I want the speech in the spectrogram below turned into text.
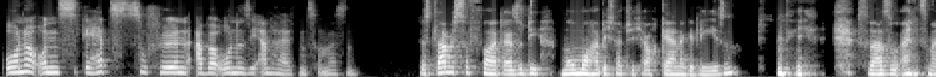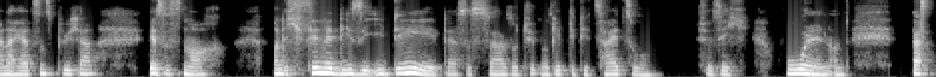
ohne uns gehetzt zu fühlen, aber ohne sie anhalten zu müssen. Das glaube ich sofort. Also die Momo habe ich natürlich auch gerne gelesen. Es war so eins meiner Herzensbücher, ist es noch. Und ich finde diese Idee, dass es da so Typen gibt, die die Zeit so für sich holen und das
